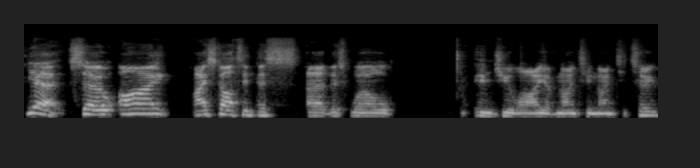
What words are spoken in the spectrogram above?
Yeah, so I I started this uh, this world in July of 1992.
